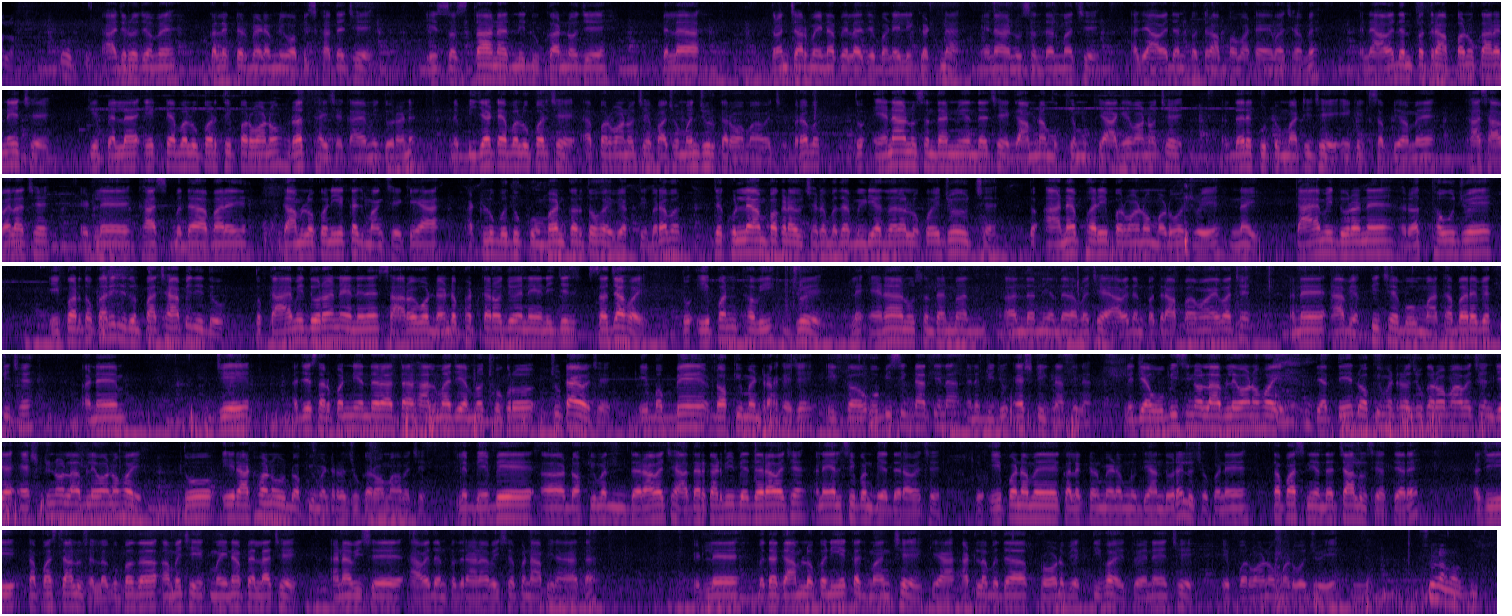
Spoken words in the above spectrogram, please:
બોલો. ઓકે. આજરોજ અમે કલેક્ટર મેડમની ઓફિસ ખાતે છે. એ સસ્તા અનાજની દુકાનનો જે પહેલાં ત્રણ ચાર મહિના પહેલાં જે બનેલી ઘટના એના અનુસંધાનમાં છે. આજે આવેદનપત્ર આપવા માટે આવ્યા છે અમે. અને આવેદનપત્ર આપવાનું કારણ એ છે કે પહેલાં એક ટેબલ ઉપરથી પરવાનો રદ થાય છે કાયમી ધોરણે અને બીજા ટેબલ ઉપર છે આ પરવાનો છે પાછો મંજૂર કરવામાં આવે છે. બરાબર? તો એના અનુસંધાનની અંદર છે ગામના મુખ્ય મુખ્ય આગેવાનો છે દરેક કુટુંબમાંથી છે એક એક સભ્ય અમે ખાસ આવેલા છે. એટલે ખાસ બધા અમારે ગામ લોકોની એક જ માંગ છે કે આ આટલું બધું કૌભાંડ કરતો હોય વ્યક્તિ, બરાબર? જે ખુલ્લે આમ પકડાયું છે અને બધા મીડિયા દ્વારા લોકોએ જોયું છે. તો આને ફરી પરવાનો મળવો જોઈએ નહીં. કાયમી ધોરણે રદ થવું જોઈએ. એકવાર તો કરી દીધું પાછા આપી દીધું. તો કાયમી ધોરણે એને સારો એવો દંડ ફટકારવો જોઈએ અને એની જે સજા હોય તો એ પણ થવી જોઈએ. એટલે એના અનુસંધાનમાં અંદરની અંદર અમે છે, આવેદનપત્ર આપવામાં આવ્યા છે. અને આ વ્યક્તિ છે, બહુ માથાભારે વ્યક્તિ છે. અને જે જે સરપંચની અંદર અત્યારે હાલમાં જે એમનો છોકરો ચૂંટાયો છે, એ બબ્બે ડોક્યુમેન્ટ રાખે છે. એક ઓબીસી જ્ઞાતિના અને બીજું એસટી જ્ઞાતિના. એટલે જ્યાં ઓબીસીનો લાભ લેવાનો હોય, ત્યાં તે ડોક્યુમેન્ટ રજૂ કરવામાં આવે છે અને જ્યાં એસટીનો લાભ લેવાનો હોય, તો એ રાઠવાનું ડોક્યુમેન્ટ રજૂ કરવામાં આવે છે. એટલે બે બે ડોક્યુમેન્ટ ધરાવે છે, આધાર કાર્ડ બી બે ધરાવે છે અને એલસી પણ બે ધરાવે છે. તો એ પણ અમે કલેક્ટર મેડમનું ધ્યાન દોરેલું છે, પણ એ તપાસની અંદર ચાલુ છે અત્યારે. હજી તપાસ ચાલુ છે. લગભગ અમે છે, એક મહિના પહેલાં છે, આના વિશે આવેદનપત્ર આના વિશે પણ આપીને આવ્યા હતા. એટલે બધા ગામ લોકોની એક જ માંગ છે કે આ આટલા બધા ફ્રોડ વ્યક્તિ હોય તો એને છે, એ પરવાનો મળવો જોઈએ. શું નામ આપનું?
